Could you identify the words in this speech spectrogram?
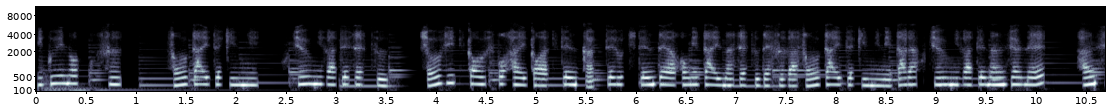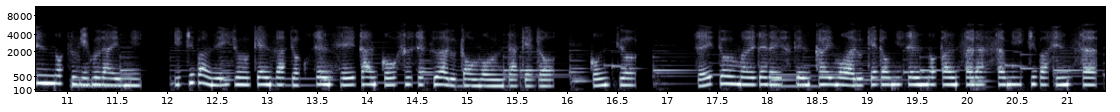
イクイノックス。相対的に、府中苦手説。正直トースポハイと空き店買ってる地点でアホみたいな説ですが相対的に見たら府中苦手なんじゃね？阪神の次ぐらいに、一番いい条件が直線平坦コース説あると思うんだけど、根拠。成長前でレース展開もあるけど2000のパンサラッサに一馬審査。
